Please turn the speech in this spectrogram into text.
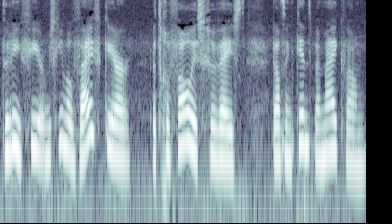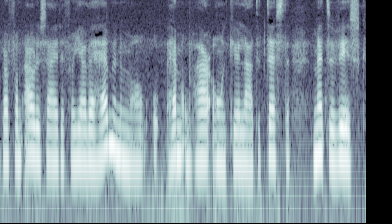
drie, vier, misschien wel vijf keer het geval is geweest dat een kind bij mij kwam waarvan ouders zeiden van ja, we hebben hem, al, hem of haar al een keer laten testen met de WISC.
